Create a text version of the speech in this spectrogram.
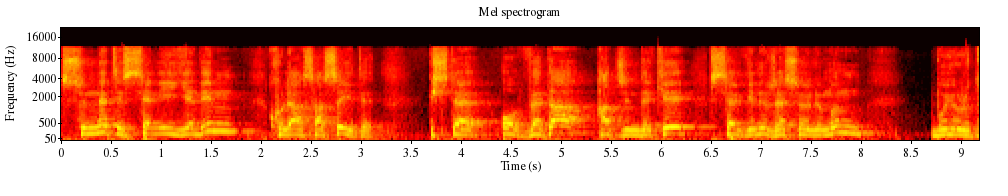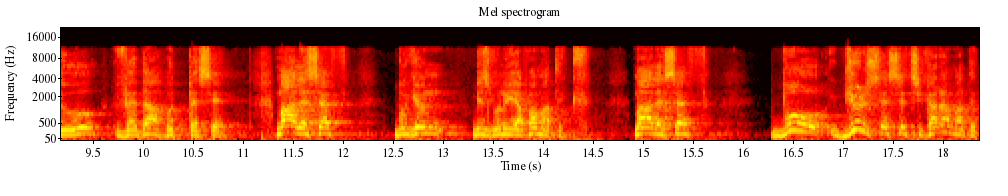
sünnet-i seniyyenin hulasasıydı. İşte o veda haccındaki sevgili Resulümün buyurduğu veda hutbesi. Maalesef bugün biz bunu yapamadık. Maalesef bu gür sesi çıkaramadık.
